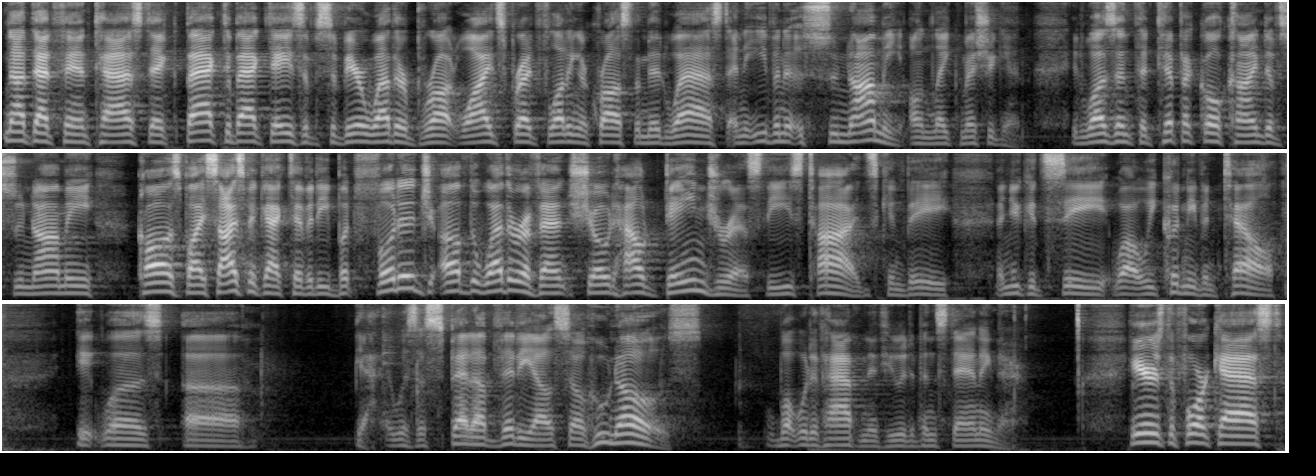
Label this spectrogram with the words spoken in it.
Not that fantastic. Back to back days of severe weather brought widespread flooding across the Midwest and even a tsunami on Lake Michigan. It wasn't the typical kind of tsunami caused by seismic activity, but footage of the weather event showed how dangerous these tides can be. And you could see, well, we couldn't even tell. It was, uh, yeah, it was a sped up video. So who knows what would have happened if you would have been standing there. Here's the forecast.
